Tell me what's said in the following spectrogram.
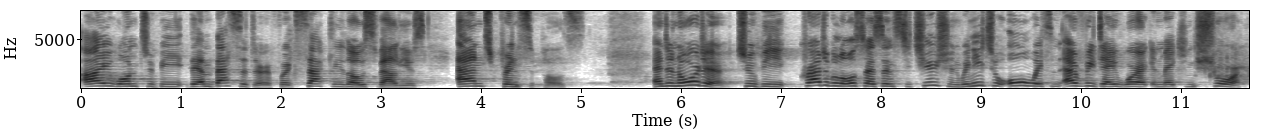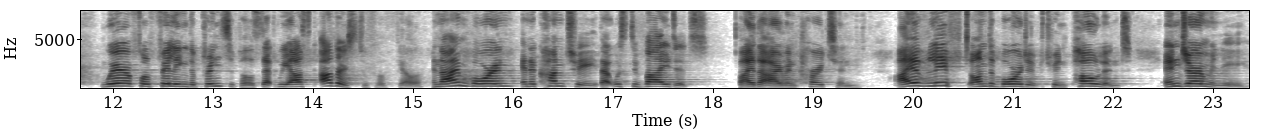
I want to be the ambassador for exactly those values and principles. And in order to be credible also as an institution, we need to always and everyday work in making sure we're fulfilling the principles that we ask others to fulfill. And I'm born in a country that was divided by the Iron Curtain. I have lived on the border between Poland and Germany.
